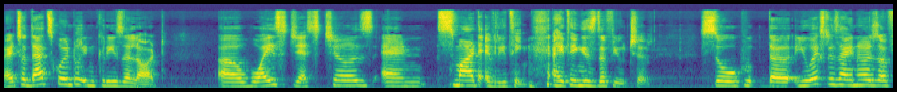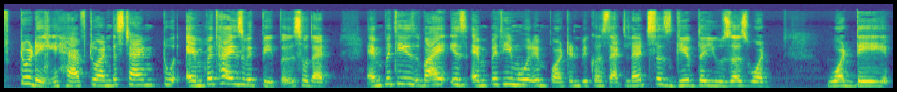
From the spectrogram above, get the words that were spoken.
right? So that's going to increase a lot. Uh, voice gestures and smart everything, I think, is the future. So the UX designers of today have to understand to empathize with people so that empathy is why is empathy more important because that lets us give the users what what they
